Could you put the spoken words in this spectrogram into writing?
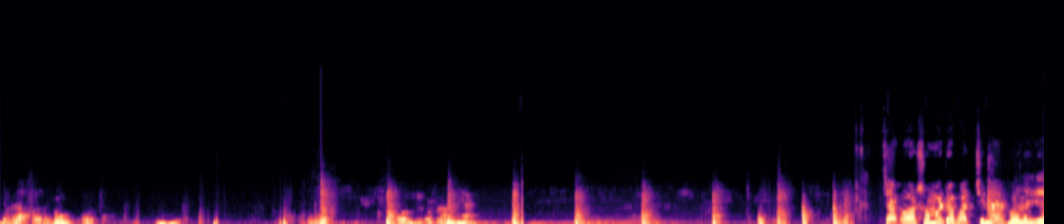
মনে হয় আপনার সাথে উঠবো ওটা চা খাওয়ার সময়টা পাচ্ছি না এখন এই যে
